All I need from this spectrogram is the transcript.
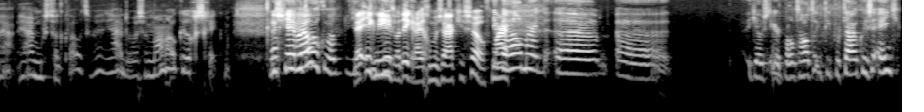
ja, ja hij moest van het quotum. hè. Ja, er was een man ook heel geschikt. Maar... krijg Dus jij dat helpt- ook? Want je- nee, ik niet, want ik regel mijn zaakjes zelf. Maar Jawel, maar eh, eh, Joost Eertmans had die partij ook in zijn eentje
